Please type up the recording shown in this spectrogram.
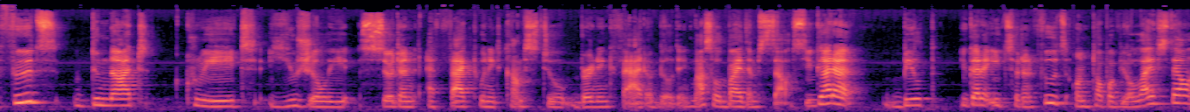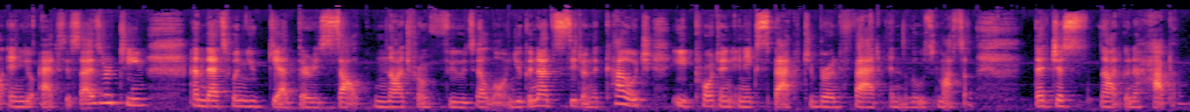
foods do not create usually certain effect when it comes to burning fat or building muscle by themselves. You gotta build you gotta eat certain foods on top of your lifestyle and your exercise routine and that's when you get the result not from foods alone. You cannot sit on the couch eat protein and expect to burn fat and lose muscle. That's just not gonna happen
